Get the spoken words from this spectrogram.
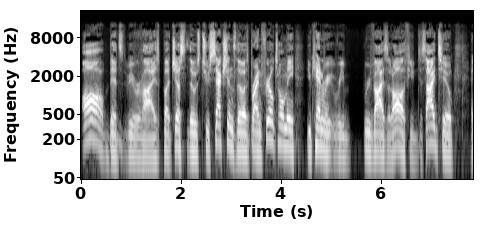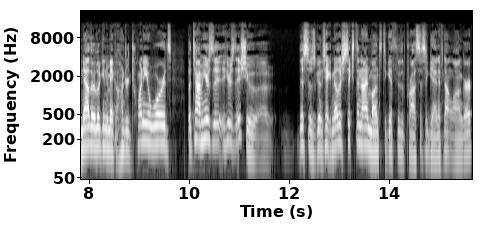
all bids to be revised, but just those two sections, though, as Brian Friel told me, you can re- re- revise it all if you decide to. And now they're looking to make 120 awards. But Tom, here's the here's the issue. Uh, this is going to take another six to nine months to get through the process again, if not longer.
